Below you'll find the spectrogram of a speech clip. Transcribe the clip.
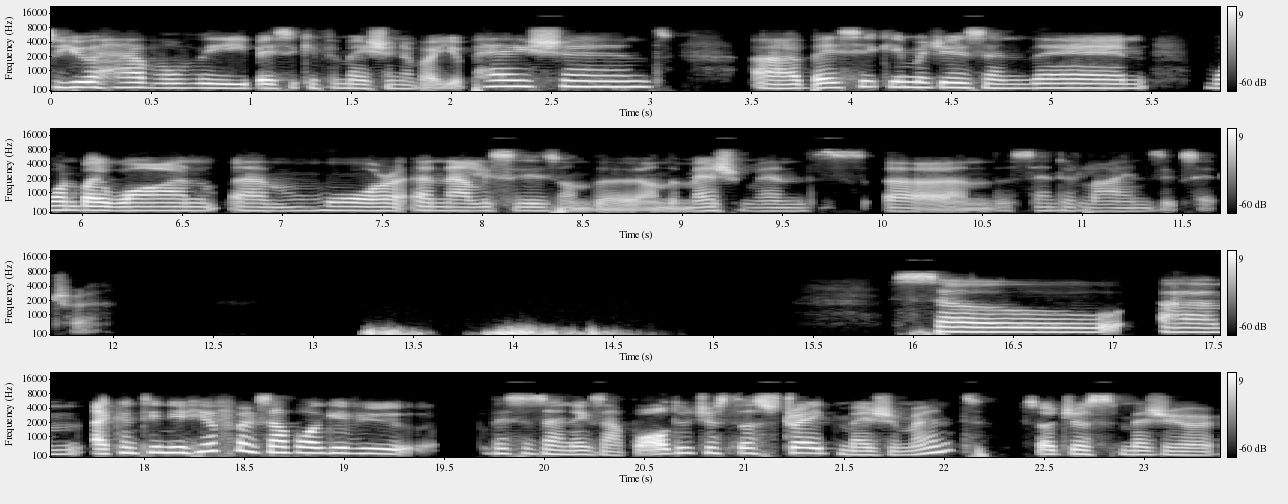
So you have all the basic information about your patient, uh, basic images, and then one by one, um, more analysis on the on the measurements uh, and the center lines, etc. So um, I continue here. For example, I'll give you this is an example. I'll do just a straight measurement. So just measure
